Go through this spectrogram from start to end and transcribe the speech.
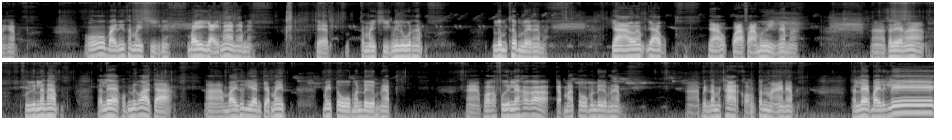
นะครับ โอ้ใบนี้ทำไมฉีกเนี่ยใบใหญ่มากนะครับเนี่ยแต่ทำไมฉีกไม่รู้นะครับ เริ่มเทิมเลยนะครับ ยาวนะครับ ยาวยาวกว่าฝ่ามืออีกนะครับนะอ่าแสดงว่าฟื้นแล้วนะครับตอนแรกผมนึกว่าจะอ่าใบทุเรียนจะไม่ไม่โตเหมือนเดิมนะครับ อ่าพอเขาฟื้นแล้วเขาก็กลับมาโตเหมือนเดิมนะครับ อ่าเป็นธรรมชาติของต้นไม้นะครับตอนแรกใบเล็ก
